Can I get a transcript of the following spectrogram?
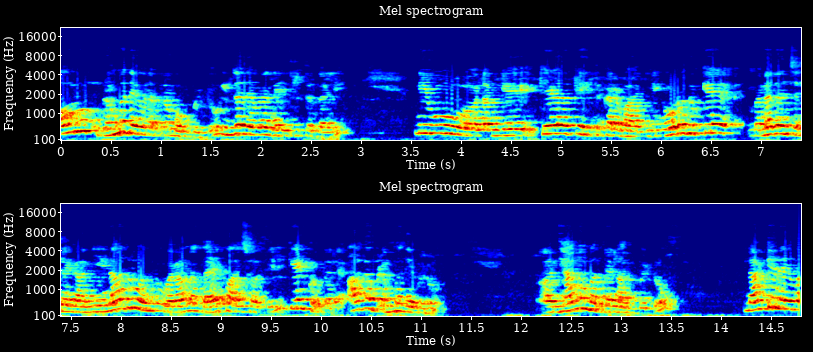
ಅವರು ಬ್ರಹ್ಮದೇವರ ಹತ್ರ ಹೋಗ್ಬಿಟ್ಟು, ಇಂದ್ರದೇವರ ನೇತೃತ್ವದಲ್ಲಿ ನೀವು ನಮಗೆ ಕೇಳೋಕ್ಕೆ ಹಿತಕರವಾಗಿ, ನೋಡೋದಕ್ಕೆ ಮನರಂಜನೆಗಾಗಿ ಏನಾದರೂ ಒಂದು ವರನ ದಯಪಾಲಿಸು ಅಂತೇಳಿ ಕೇಳ್ಕೊತಾರೆ ಆಗ ಬ್ರಹ್ಮದೇವರು ಧ್ಯಾನ ಮಗ್ನನಾಗ್ಬಿಟ್ಟು ನಾಟ್ಯದೇವ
